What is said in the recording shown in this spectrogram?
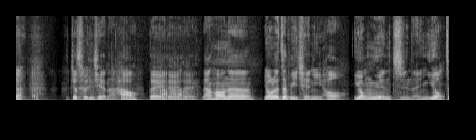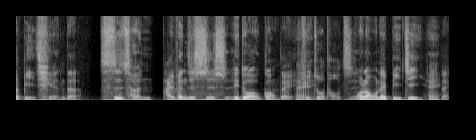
就存钱呐。好，对对对。然后呢，有了这笔钱以后，永远只能用这笔钱的。四成百分之四十，你都有供对去做投资。我让我的笔记，对，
